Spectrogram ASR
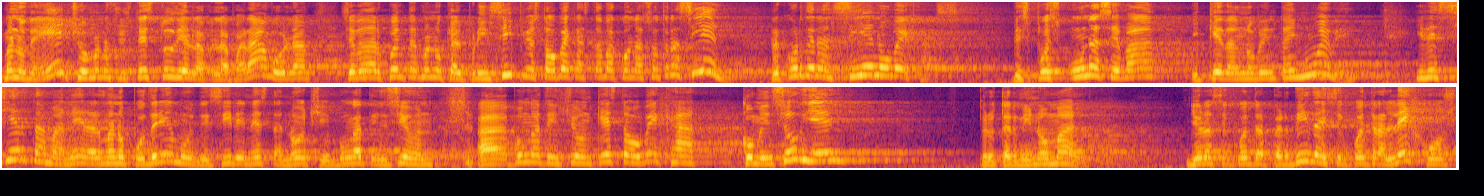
Bueno, de hecho, hermano, si usted estudia la, parábola, se va a dar cuenta, hermano, que al principio esta oveja estaba con las otras 100. Recuerda, eran 100 ovejas. Después una se va y quedan 99. Y de cierta manera, hermano, podríamos decir en esta noche, ponga atención, ah, ponga atención, que esta oveja comenzó bien, pero terminó mal y ahora se encuentra perdida y se encuentra lejos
